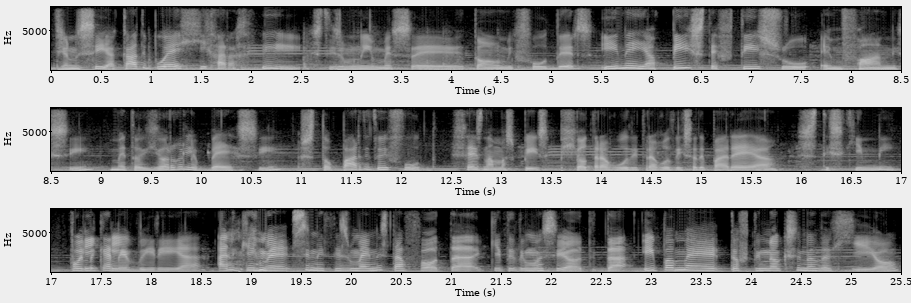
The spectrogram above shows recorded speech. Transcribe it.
Διονυσία, κάτι που έχει χαραχθεί στις μνήμες ε, των eFooders είναι η απίστευτή σου εμφάνιση με τον Γιώργο Λεμπέση στο πάρτι του eFood. Θες να μας πεις ποιο τραγούδι τραγουδήσατε παρέα στη σκηνή; Πολύ καλή εμπειρία, αν και είμαι συνηθισμένη στα φώτα και τη δημοσιότητα. Είπαμε το φτηνό ξενοδοχείο,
